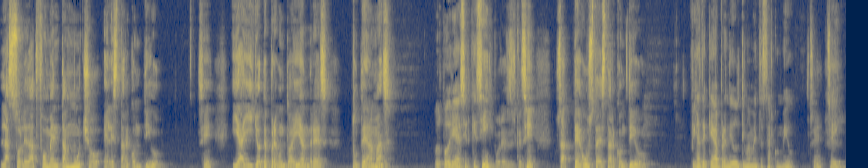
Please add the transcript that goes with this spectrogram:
la soledad fomenta mucho el estar contigo. ¿Sí? Y ahí yo te pregunto ahí, Andrés, ¿tú te amas? Pues podría decir que sí. Podría decir que sí. O sea, ¿te gusta estar contigo? Fíjate que he aprendido últimamente a estar conmigo. ¿Sí? Sí.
